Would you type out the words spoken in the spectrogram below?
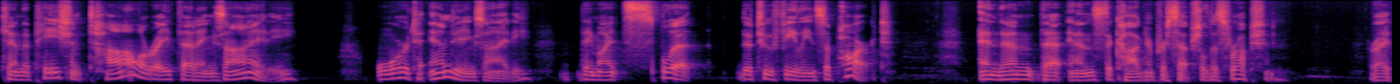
can the patient tolerate that anxiety or to end the anxiety, they might split the two feelings apart. And then that ends the cognitive perceptual disruption, right?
